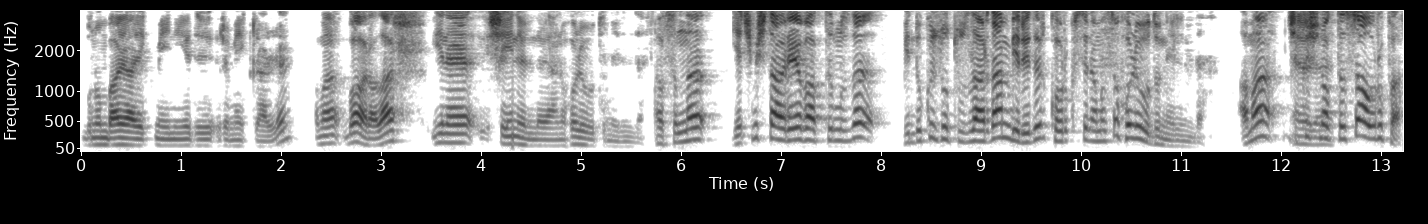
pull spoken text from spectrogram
bunun bayağı ekmeğini yedi remake'lerle. Ama bu aralar yine şeyin elinde yani Hollywood'un elinde. Aslında geçmiş tarihe baktığımızda 1930'lardan biridir korku sineması Hollywood'un elinde. Ama çıkış Evet, evet. noktası Avrupa.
